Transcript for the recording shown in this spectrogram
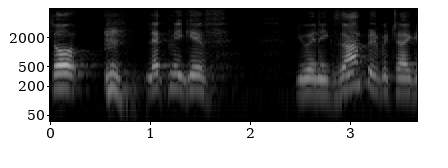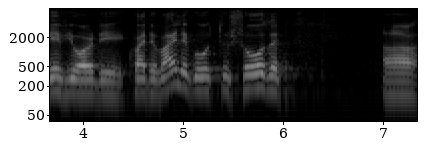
So let me give you an example, which I gave you already quite a while ago, to show that uh,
